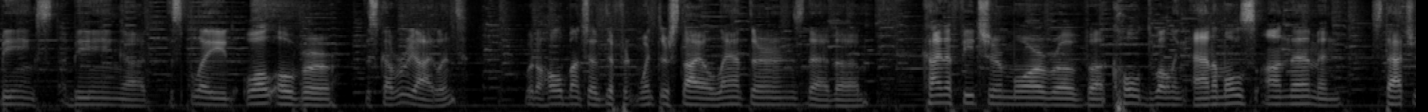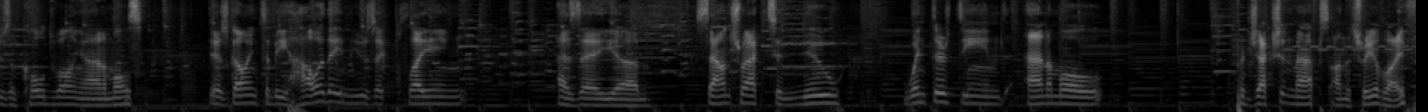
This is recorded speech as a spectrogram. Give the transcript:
being being uh, displayed all over Discovery Island with a whole bunch of different winter style lanterns that um, kind of feature more of uh, cold dwelling animals on them and statues of cold dwelling animals. There's going to be holiday music playing as a um, soundtrack to new winter themed animal projection maps on the Tree of Life.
